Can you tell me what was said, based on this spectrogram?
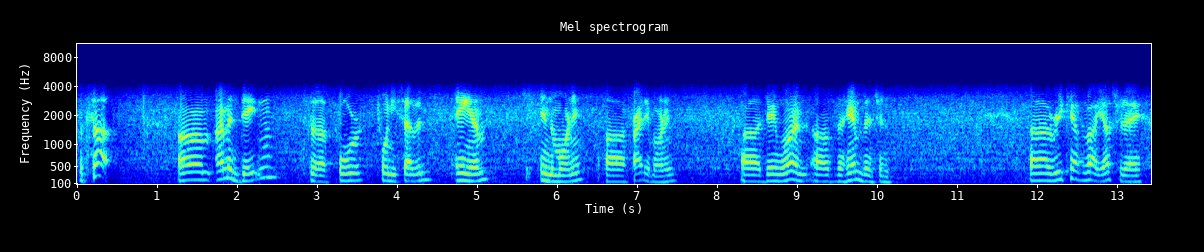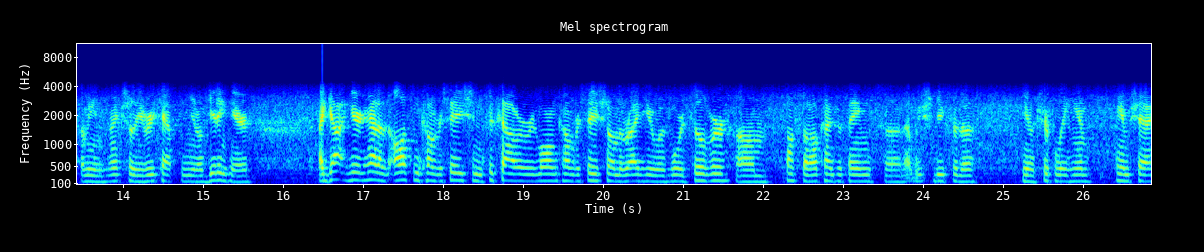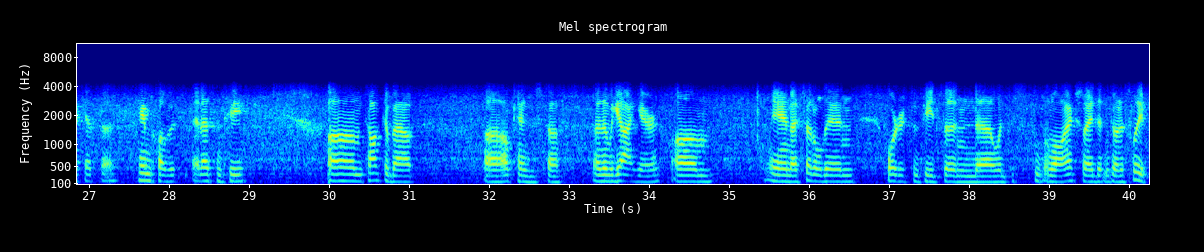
What's up? Um, I'm in Dayton. It's uh, 4:27 a.m. in the morning, uh, Friday morning, uh, day one of the Hamvention. Uh, recap about yesterday. I mean, actually, recap. You know, getting here. I got here, and had an awesome conversation, six-hour long conversation on the ride here with Ward Silver. Um, talked about all kinds of things uh, that we should do for the, you know, AAA Ham Ham Shack at the Ham Club at, at S&T. Um, talked about uh, all kinds of stuff. And then we got here, um, and I settled in, ordered some pizza, and uh, went to, well, actually I didn't go to sleep.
